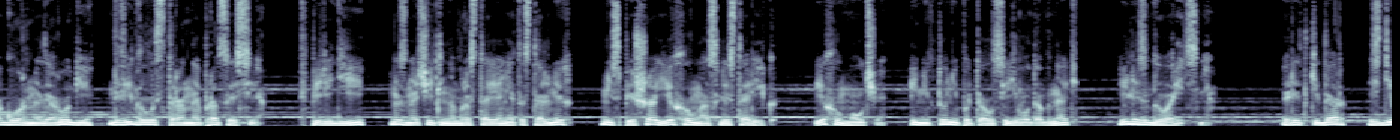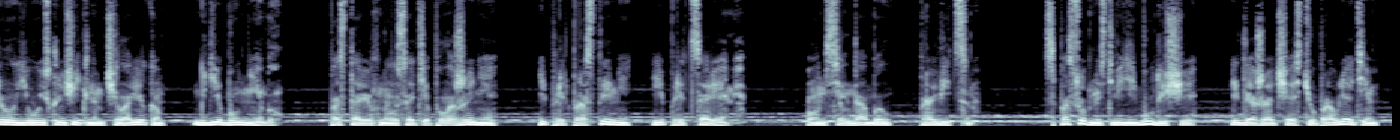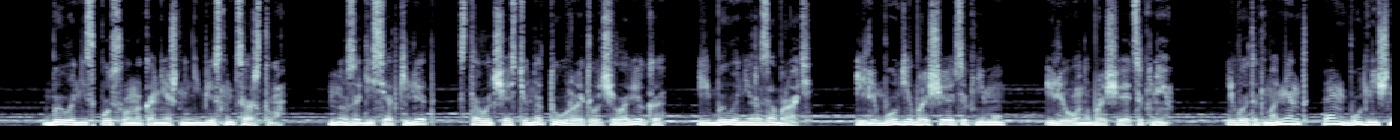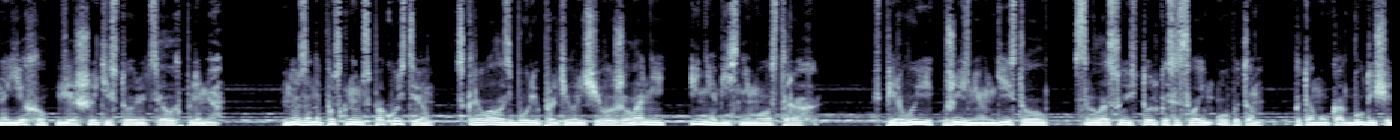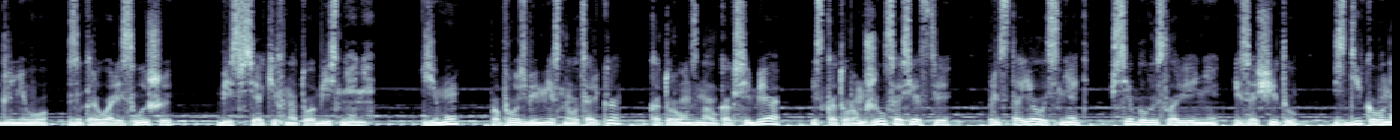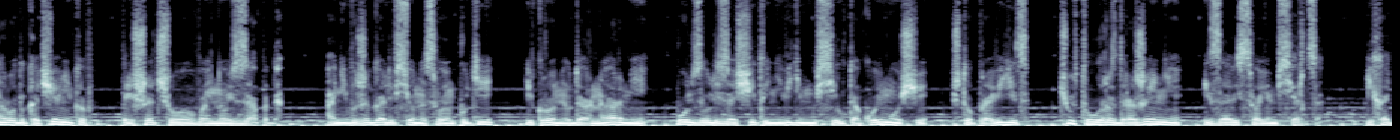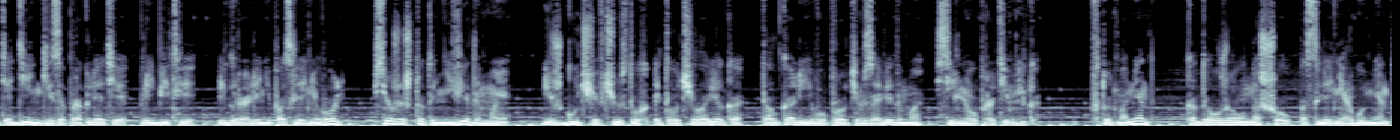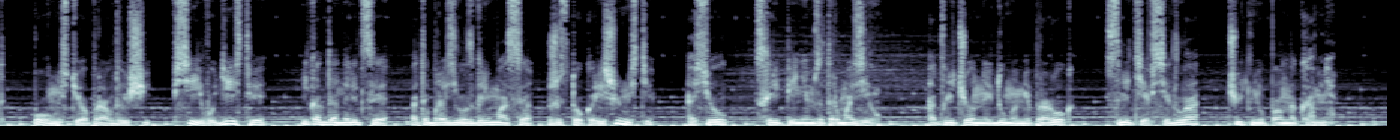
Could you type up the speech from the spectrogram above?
Дороги двигалась странная процессия. Впереди, на значительном расстоянии от остальных, не спеша ехал насли старик. Ехал молча, и никто не пытался его догнать или заговорить с ним. Редкий дар сделал его исключительным человеком, где бы он ни был, поставив на высоте положение и пред простыми, и пред царями. Он всегда был провидцем. Способность видеть будущее и даже отчасти управлять им было неспослано, конечно, небесным царством, но за десятки лет стало частью натуры этого человека и было не разобрать. Или боги обращаются к нему, или он обращается к ним. И в этот момент он буднично ехал вершить историю целых племен. Но за напускным спокойствием скрывалась буря противоречивых желаний и необъяснимого страха. Впервые в жизни он действовал, согласуясь только со своим опытом, потому как будущее для него закрывали свыше без всяких на то объяснений. Ему, по просьбе местного царька, которого он знал как себя и с которым жил в соседстве, предстояло снять все благословения и защиту с дикого народа кочевников, пришедшего войной с запада. Они выжигали все на своем пути и, кроме ударной армии, пользовались защитой невидимых сил такой мощи, что провидец чувствовал раздражение и зависть в своем сердце. И хотя деньги за проклятие при битве играли не последнюю роль, все же что-то неведомое и жгучее в чувствах этого человека толкали его против заведомо сильного противника. В тот момент, когда уже он нашел последний аргумент, полностью оправдывающий все его действия, и когда на лице отобразилась гримаса жестокой решимости, осел с хрипением затормозил. Отвлеченный думами пророк, слетев с седла, чуть не упал на камни.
